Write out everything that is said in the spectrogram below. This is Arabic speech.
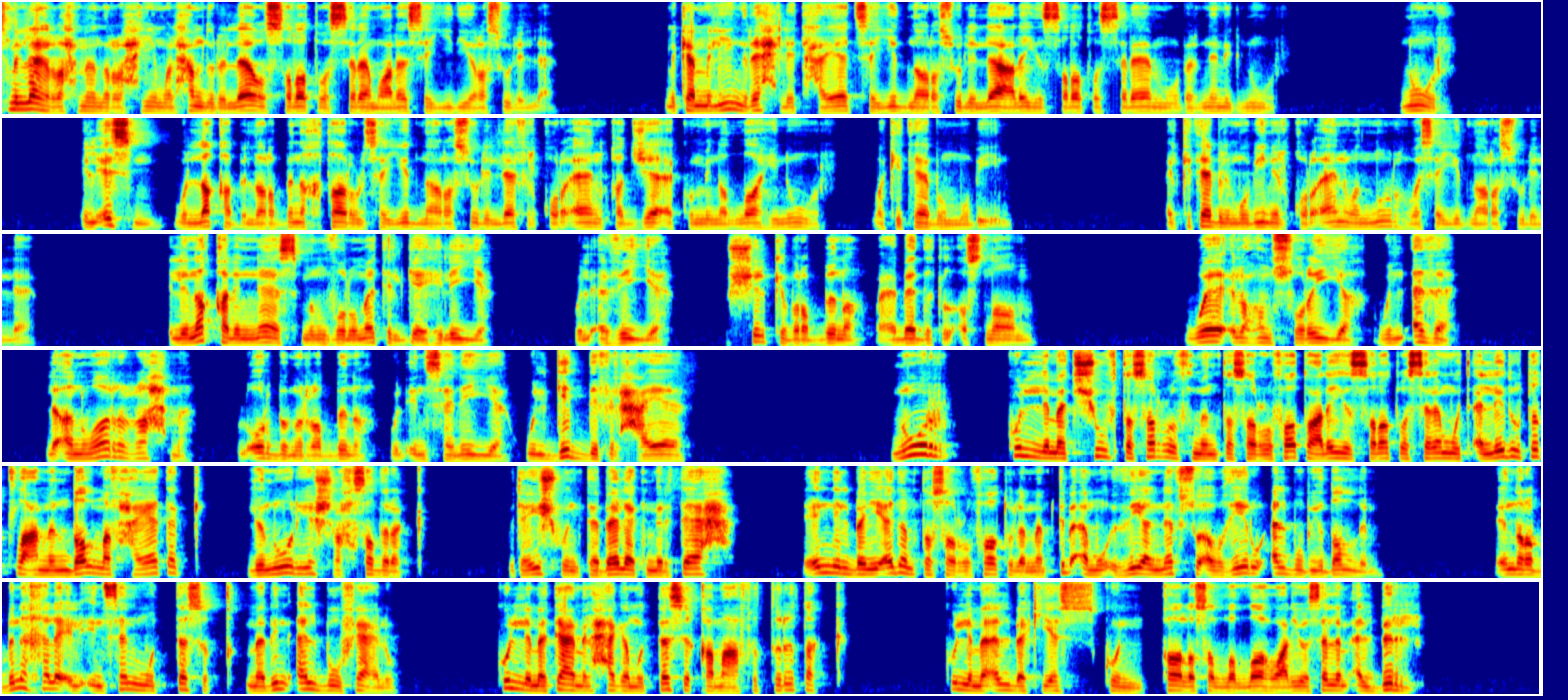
بسم الله الرحمن الرحيم والحمد لله والصلاة والسلام على سيدي رسول الله. مكملين رحلة حياة سيدنا رسول الله عليه الصلاة والسلام وبرنامج نور. نور الاسم واللقب اللي ربنا اختاره لسيدنا رسول الله في القرآن قد جاءكم من الله نور وكتاب مبين. الكتاب المبين القرآن والنور هو سيدنا رسول الله. اللي نقل الناس من ظلمات الجاهلية والأذية والشرك بربنا وعبادة الأصنام والعنصرية والأذى لأنوار الرحمة والقرب من ربنا والإنسانية والجد في الحياة. نور كل ما تشوف تصرف من تصرفاته عليه الصلاة والسلام وتقلده تطلع من ضلمة في حياتك لنور يشرح صدرك وتعيش وانت بالك مرتاح لأن البني آدم تصرفاته لما بتبقى مؤذية لنفسه أو غيره قلبه بيضلم. لأن ربنا خلق الإنسان متسق ما بين قلبه وفعله. كل ما تعمل حاجة متسقة مع فطرتك كل ما قلبك يسكن قال صلى الله عليه وسلم البر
